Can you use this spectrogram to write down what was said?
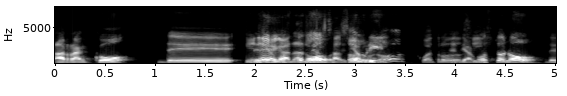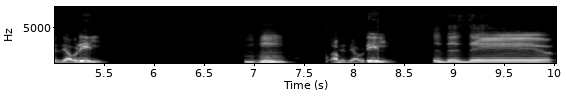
Arrancó de. desde agosto, desde abril. desde agosto no, desde abril. Desde abril. Desde,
